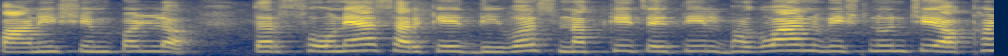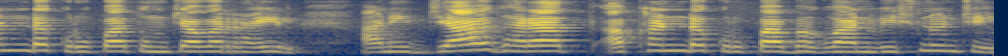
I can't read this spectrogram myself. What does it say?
पाणी शिंपडलं तर सोन्यासारखे दिवस नक्कीच येतील भगवान विष्णूंची अखंड कृपा तुमच्यावर राहील. आणि ज्या घरात अखंड कृपा भगवान विष्णूंची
